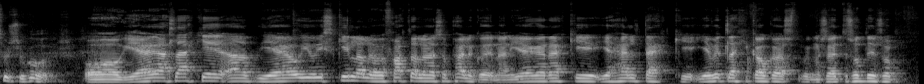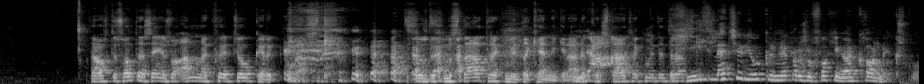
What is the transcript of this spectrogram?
er tussu góður. Og ég ætla ekki að ég, jú, ég skil alveg og fatt alveg þessa pælinguðin en ég er ekki, ég held ekki ég vill ekki gákast vegna þess að þetta er svolítið eins og það áttu svolítið að segja eins og annað hver joke er svolítið svona Star Trek myndakenningin annað hver Star Trek myndi drast Heath Ledger jókerinn er bara svo fucking iconic sko.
